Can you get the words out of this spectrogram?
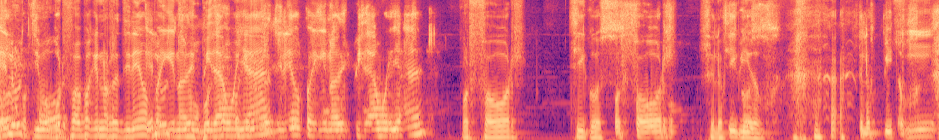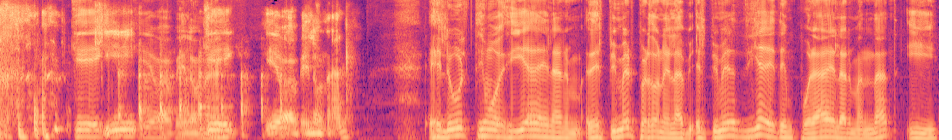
el, último, por favor, para que nos retiremos, para que nos despidamos ya. Nos retiremos, para que nos despidamos ya. Por favor, chicos. Por favor. Se los chicos, pido. Se los pido. ¿Qué, qué, qué, qué papelona? ¿Qué, qué papelona? El último día de la, del primer, perdón, el, el, primer día de temporada de la hermandad y,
